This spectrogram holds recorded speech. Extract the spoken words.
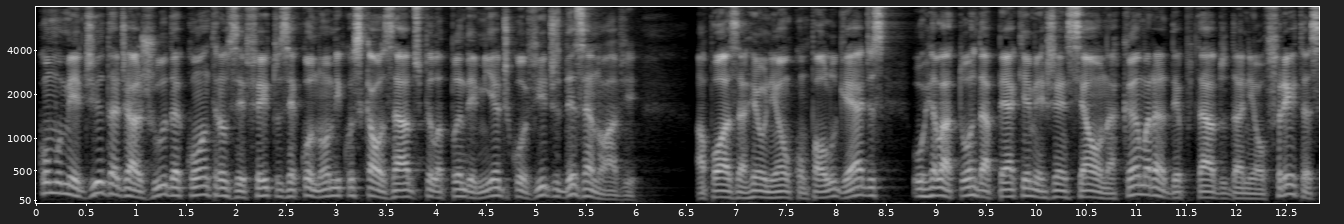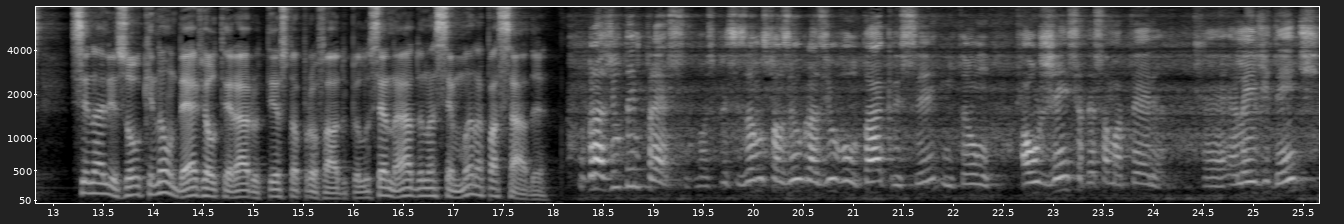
como medida de ajuda contra os efeitos econômicos causados pela pandemia de Covid-19. Após a reunião com Paulo Guedes, o relator da PEC emergencial na Câmara, deputado Daniel Freitas, sinalizou que não deve alterar o texto aprovado pelo Senado na semana passada. O Brasil tem pressa, nós precisamos fazer o Brasil voltar a crescer, então a urgência dessa matéria ela é evidente,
